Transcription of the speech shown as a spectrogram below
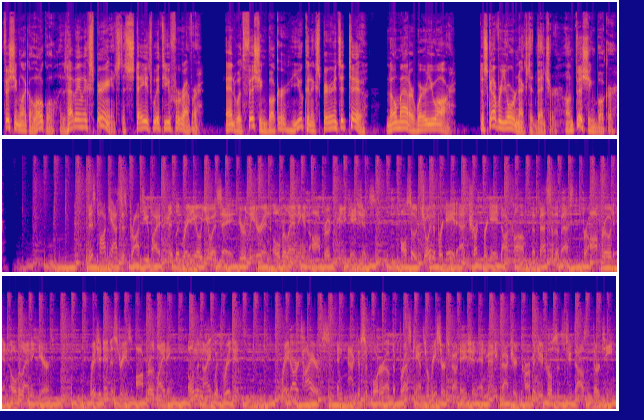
Fishing like a local is having an experience that stays with you forever. And with Fishing Booker, you can experience it too, no matter where you are. Discover your next adventure on Fishing Booker. This podcast is brought to you by Midland Radio USA, your leader in overlanding and off road communications. Also, join the brigade at truckbrigade.com, the best of the best for off road and overlanding gear. Rigid Industries Off Road Lighting. Own the night with Rigid. Radar Tires, an active supporter of the Breast Cancer Research Foundation and manufactured carbon neutral since 2013.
